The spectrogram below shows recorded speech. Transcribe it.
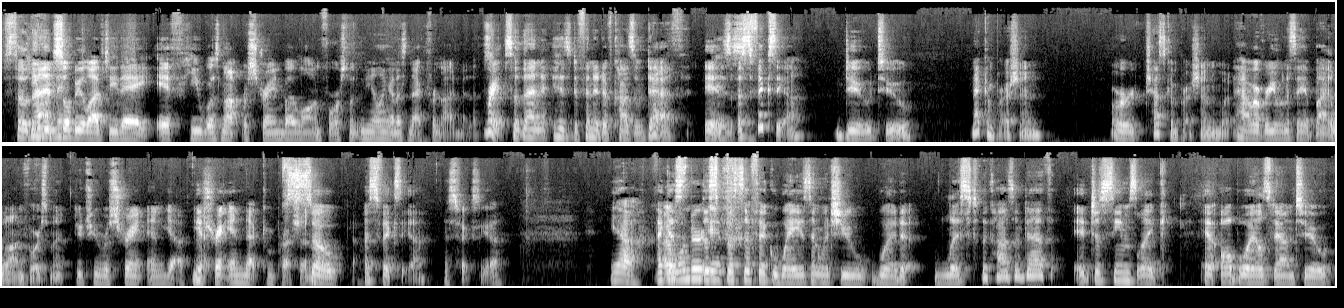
So He then, would still be alive today if he was not restrained by law enforcement kneeling on his neck for nine minutes. right. So then his definitive cause of death is, Is- asphyxia due to neck compression or chest compression, what, however you want to say it, by law enforcement. Due to restraint and yeah, Yeah. restraint and neck compression. So asphyxia. asphyxia. Yeah. I guess wonder the if specific ways in which you would list the cause of death, it just seems like it all boils down to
